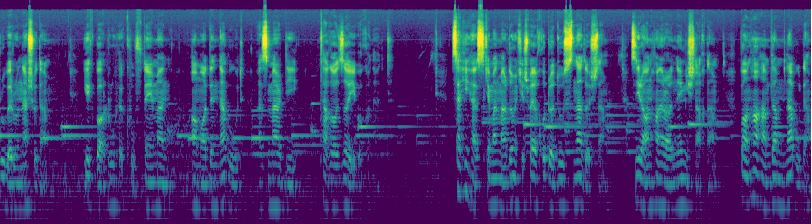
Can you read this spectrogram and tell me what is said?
روبرو نشدم. یک بار روح کوفته من آماده نبود از مردی تقاضایی بکند. صحیح است که من مردم کشور خود را دوست نداشتم. زیرا آنها را نمیشناختم. با آنها همدم نبودم.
